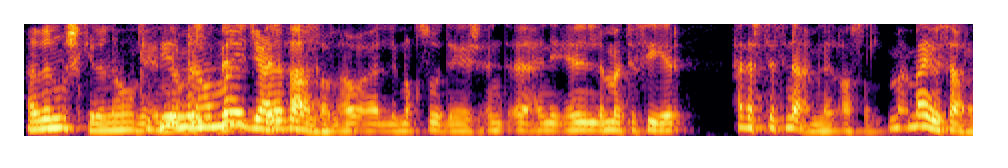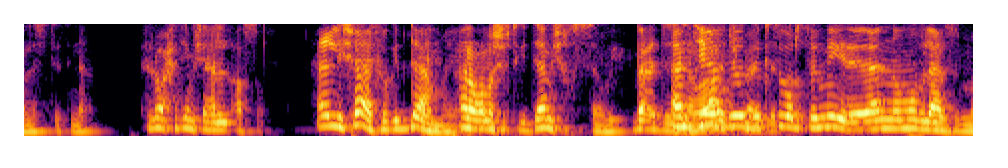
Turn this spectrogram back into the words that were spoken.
هذا المشكلة إنه كثير منهم ما يجي على هو المقصود إيش؟ أنت يعني يعني لما تثير هذا استثناء من الأصل ما, ما يثار الاستثناء الواحد يمشي على الأصل اللي شايفه قدامه يعني. أنا والله شفت قدامي شخص سوي بعد الزواج انت يبدو بعد- دكتور تميل لأنه مو بلازم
